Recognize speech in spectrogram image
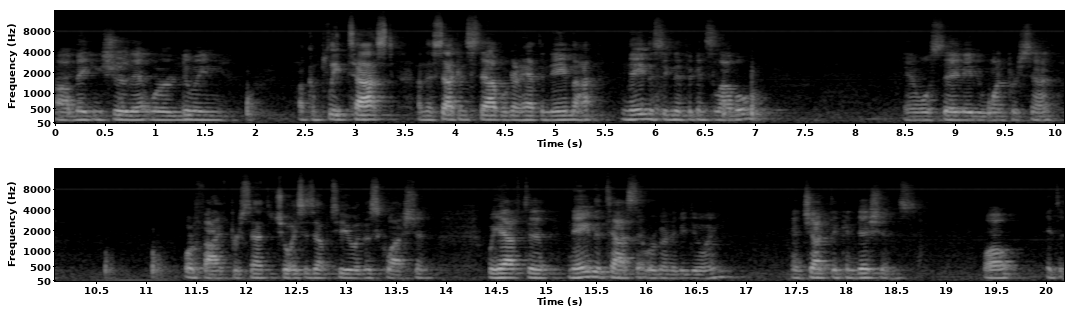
uh, making sure that we're doing a complete test. On the second step, we're gonna have to name the, name the significance level. And we'll say maybe one percent or five percent, the choice is up to you in this question. We have to name the test that we're gonna be doing and check the conditions. Well, it's a,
